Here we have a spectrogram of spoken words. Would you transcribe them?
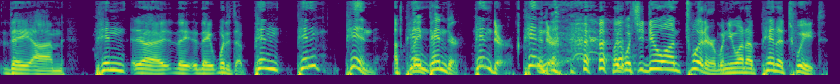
they um pin uh they they what is it pin pin pin a pin They pinned her. pinned her pinned her like what you do on Twitter when you want to pin a tweet.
